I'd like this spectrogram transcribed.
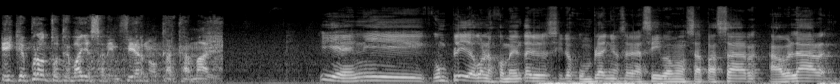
Y que pronto te vayas al infierno, carcamal. Bien, y cumplido con los comentarios y los cumpleaños, ahora sí vamos a pasar a hablar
